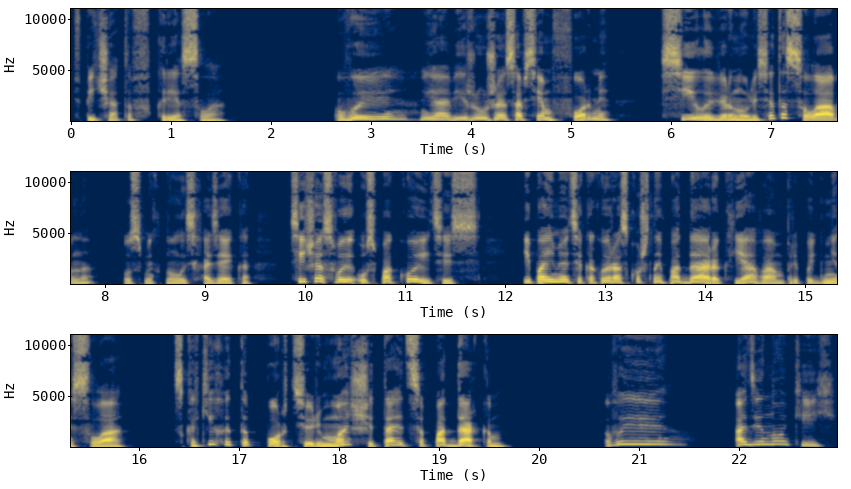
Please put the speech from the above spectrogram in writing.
впечатав в кресло. «Вы, я вижу, уже совсем в форме. Силы вернулись, это славно», — усмехнулась хозяйка. «Сейчас вы успокоитесь и поймете, какой роскошный подарок я вам преподнесла. С каких это пор тюрьма считается подарком?» Вы одинокий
